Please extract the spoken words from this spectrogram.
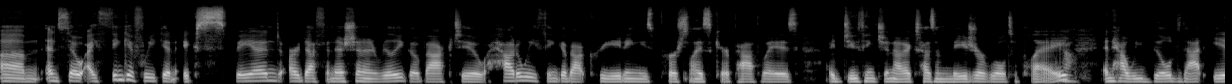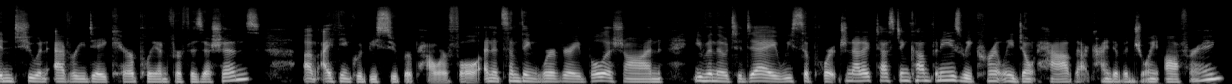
Um, and so I think if we can expand our definition and really go back to how do we think about creating these personalized care pathways, I do think genetics has a major role to play Yeah. and how we build that into an everyday care plan for physicians. Um, I think would be super powerful. And it's something we're very bullish on, even though today we support genetic testing companies. We currently don't have that kind of a joint offering.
